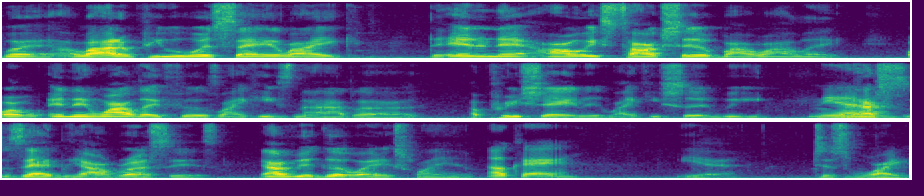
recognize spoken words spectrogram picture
but a lot of people would say like the internet always talks shit about Wale, or and then Wale feels like he's not uh, appreciated like he should be. And Yeah. that's exactly how Russ is. That would be a good way to explain him. Okay. Yeah, just white,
